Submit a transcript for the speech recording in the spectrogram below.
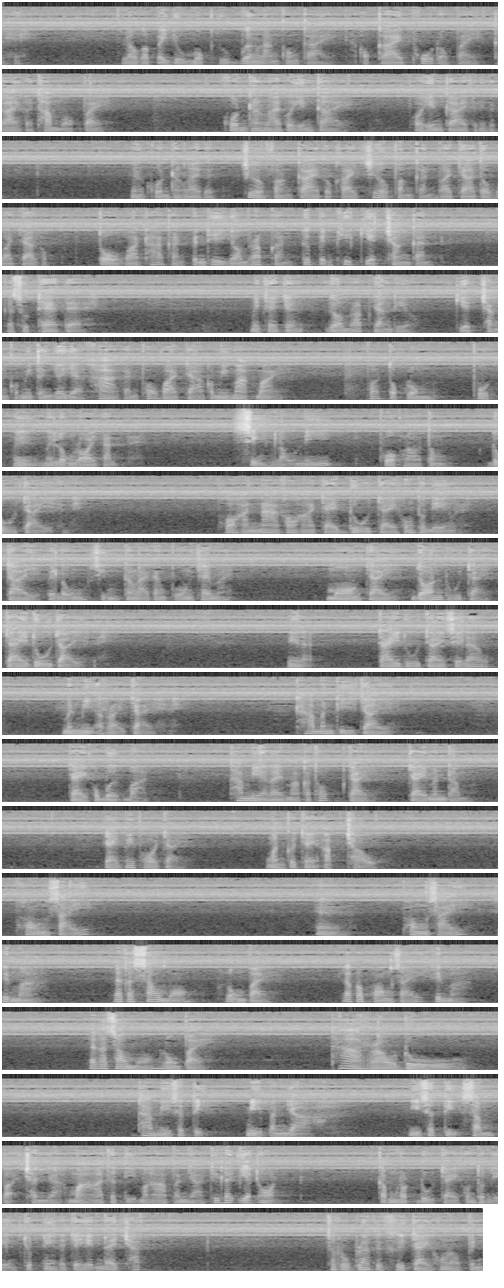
เราก็ไปอยู่หมกอยู่เบื้องหลังของกาย เอากายพูดออกไป กายก็ทำออกไป คนทั้งหลายก็เห็นกาย พอเห็นกายท่านก็คนทั้งหลายก็เชื่อฟังกายต่อกาย เชื่อฟังกัน วาจาต่อวาจากับโต้วาทะกันเป็นที่ยอมรับกัน หรือเป็นที่เกียรติชังกัน ก็สุดแท้แต่ ไม่ใช่จะยอมรับอย่างเดียว กียรติชังก็มีตั้งเยอะแยะฆ่ากัน เพราะวาจาก็มีมากมาย เพราะตกลงพูดไม่ไม่ลงรอยกัน สิ่งเหล่านี้พวกเราต้องดูใจพอหันหน้าเข้าหาใจดูใจของตนเองเลยใจไปหลงสิ่งทั้งหลายทั้งปวงใช่ไหมมองใจย้อนดูใจ ใจดูใจ นี่แหละ ใจดูใจเสร็จแล้ว มันมีอะไรใจ ถ้ามันดีใจ ใจก็เบิกบาน ถ้ามีอะไรมากระทบใจ ใจมันดำใจไม่พอใจ มันก็ใจอับเฉาพองใสพองใสขึ้นมา แล้วก็เศร้าหมองลงไป แล้วก็พองใสขึ้นมา แล้วก็เศร้าหมองลงไป ถ้าเราดู ถ้ามีสติมีปัญญา มีสติสัมปชัญญะมหาสติมหาปัญญาที่ละเอียดอ่อนกำหนดดูใจของตนเอง จุดนี้เราจะเห็นได้ชัด สรุปแล้วก็คือใจของเราเป็น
